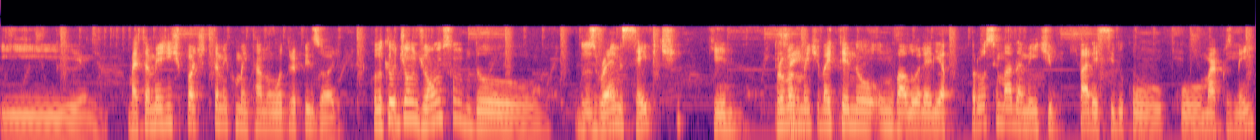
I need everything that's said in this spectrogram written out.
E mas também a gente pode também comentar num outro episódio. Coloquei o John Johnson do dos Rams Safety, que ele provavelmente Sim. vai ter no, um valor ali aproximadamente parecido com, com o Marcus May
